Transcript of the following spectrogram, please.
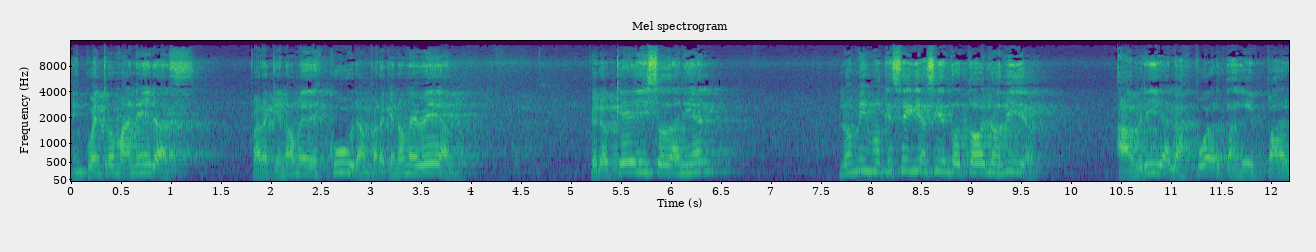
encuentro maneras para que no me descubran, para que no me vean. Pero ¿qué hizo Daniel? Lo mismo que seguía haciendo todos los días. Abría las puertas de par,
